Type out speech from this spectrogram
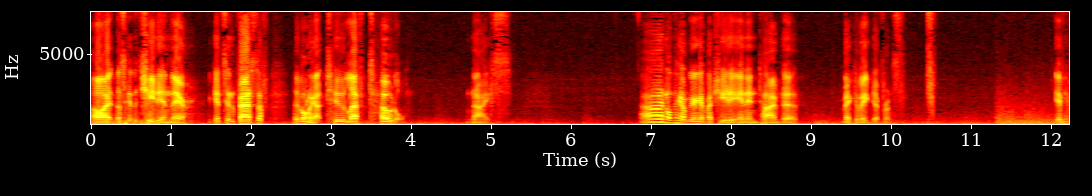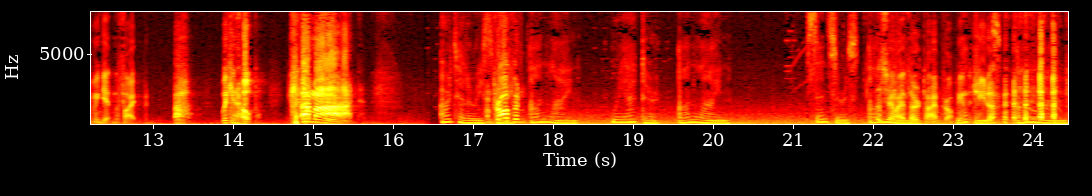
All right, let's get the cheetah in there. If it gets in fast enough. They've only got two left total. Nice. I don't think I'm going to get my cheetah in in time to make a big difference. If even get in the fight. But, ah, we can hope. Come on! Artillery I'm dropping. online. Reactor online. Sensors online. This is my third time dropping the cheetah. online.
